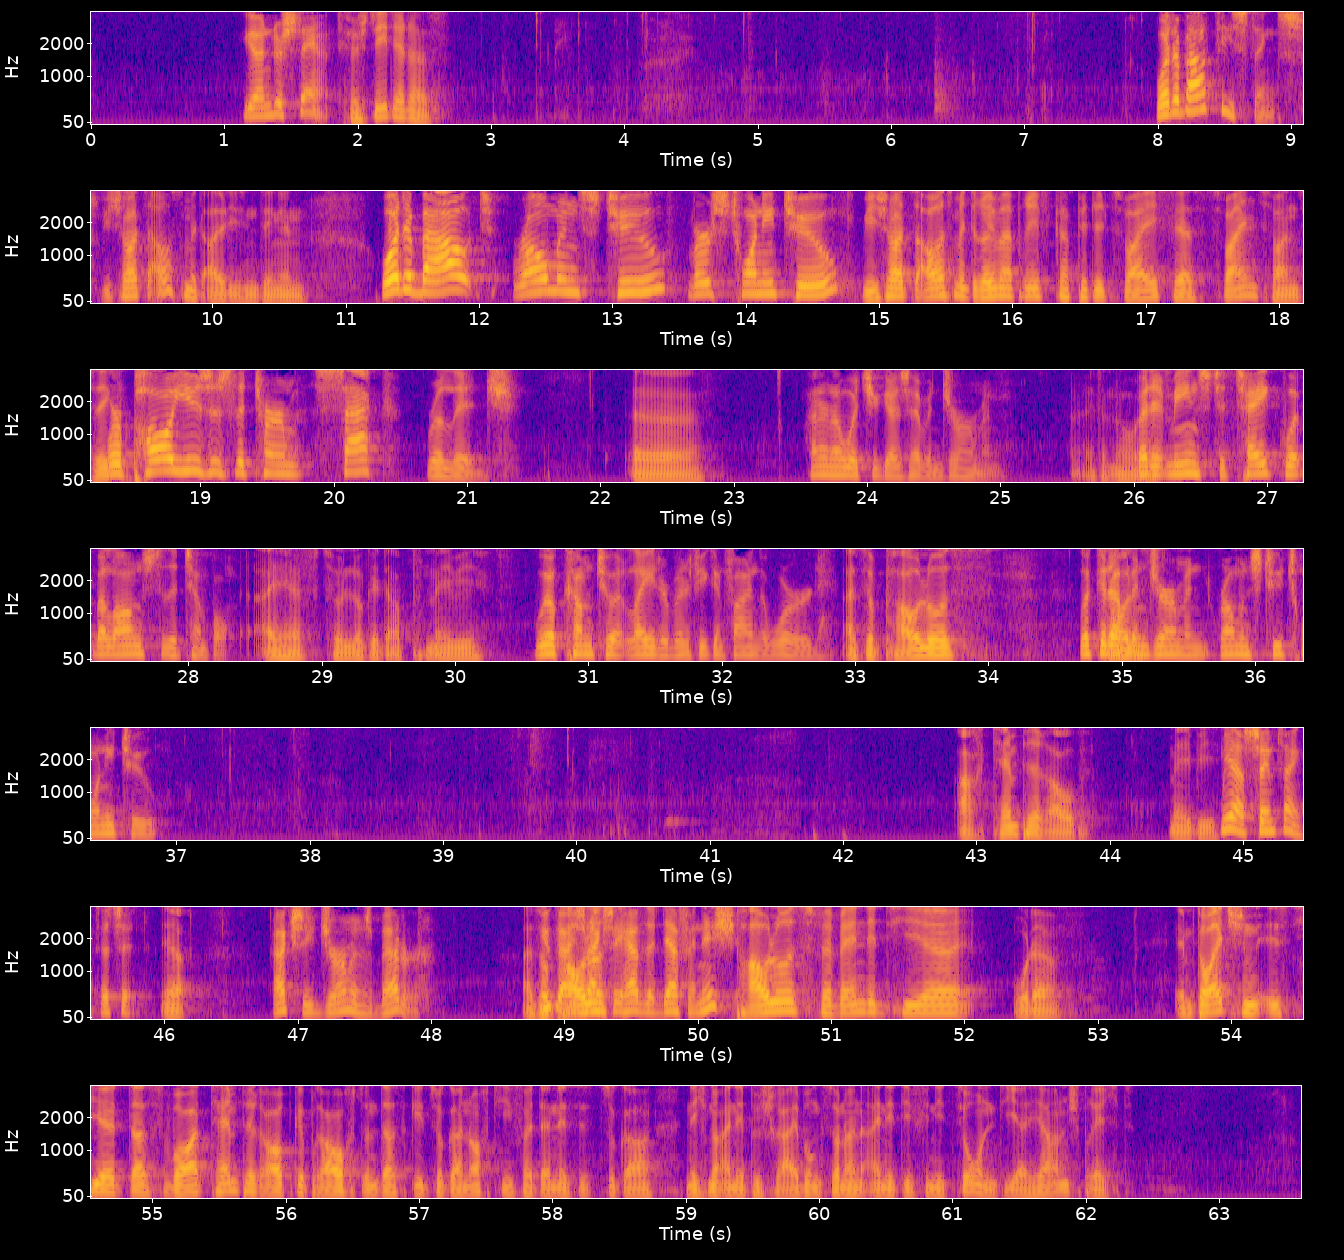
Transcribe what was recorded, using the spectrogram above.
You understand? Versteht ihr das? What about these things? Wie schaut es aus mit all diesen Dingen? What about Romans 2, verse 22, Wie schaut es aus mit Römerbrief Kapitel 2, Vers 22? where Paul uses the term sacrilege? Äh, I don't know what you guys have in German, I don't know. but it means to take what belongs to the temple. I have to look it up maybe. We'll come to it later, but if you can find the word, Also Paulus, look it up in German, Romans 2:22. Ach, Tempelraub, maybe. Yeah, same thing. That's it. Ja. Actually, German's better. Also You guys Paulus, actually have the definition. Paulus verwendet hier, oder im Deutschen ist hier das Wort Tempelraub gebraucht und das geht sogar noch tiefer, denn es ist sogar nicht nur eine Beschreibung, sondern eine Definition, die er hier anspricht.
